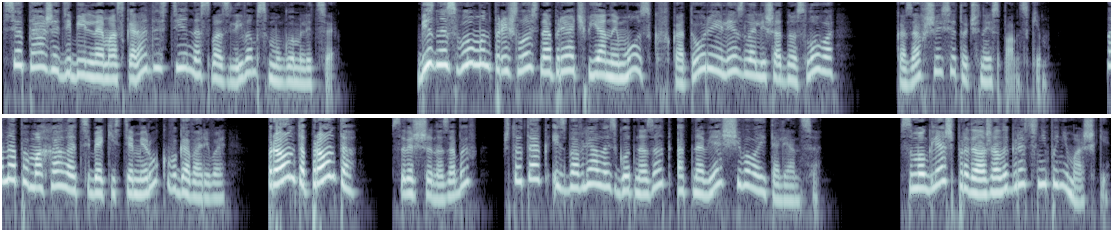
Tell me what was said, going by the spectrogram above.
Все та же дебильная маска радости на смазливом смуглом лице. Бизнес-вумен пришлось напрячь пьяный мозг, в который лезло лишь одно слово, казавшееся точно испанским. Она помахала от себя кистями рук, выговаривая «Пронто, пронто!», совершенно забыв, что так избавлялась год назад от навязчивого итальянца. Смугляш продолжал играть в непонимашки.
